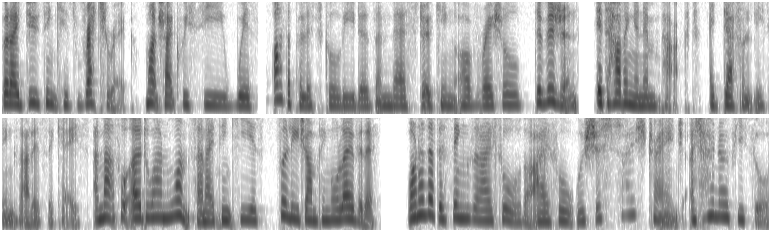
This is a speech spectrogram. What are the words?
but I do think his rhetoric, much like we see with other political leaders and their stoking of racial division, it's having an impact. I definitely think that is the case. And that's what Erdogan wants. And I think he is fully jumping all over this. One of the things that I saw that I thought was just so strange, I don't know if you saw,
